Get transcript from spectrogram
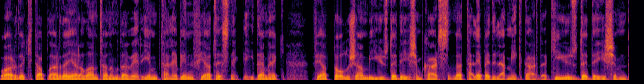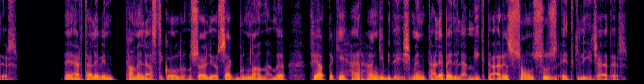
Bu arada kitaplarda yer alan tanımı da vereyim. Talebin fiyat esnekliği demek, fiyatta oluşan bir yüzde değişim karşısında talep edilen miktardaki yüzde değişimdir. Eğer talebin tam elastik olduğunu söylüyorsak, bunun anlamı, fiyattaki herhangi bir değişimin talep edilen miktarı sonsuz etkileyeceğidir.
